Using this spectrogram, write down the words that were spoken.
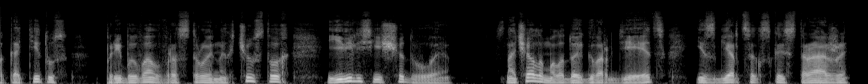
Пока Титус пребывал в расстроенных чувствах, явились еще двое. Сначала молодой гвардеец из герцогской стражи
